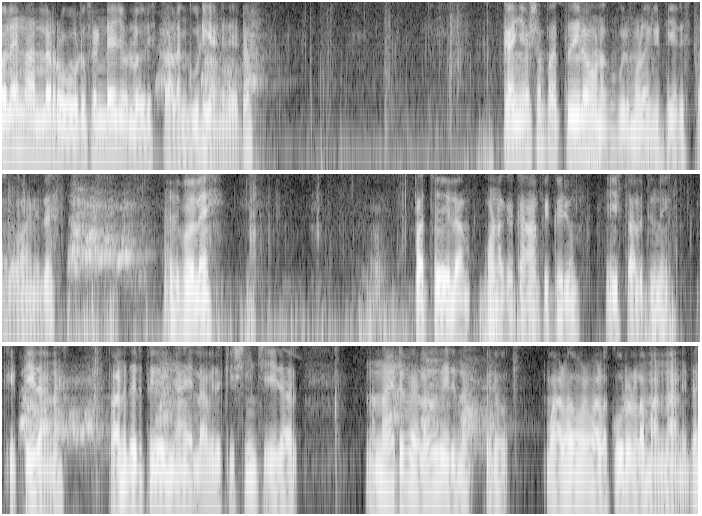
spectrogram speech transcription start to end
അതുപോലെ നല്ല റോഡ് ഫ്രണ്ടേജ് ഉള്ള ഒരു സ്ഥലം കൂടിയാണിത് കേട്ടോ. കഴിഞ്ഞ വർഷം പത്ത് കിലോ ഉണക്ക കുരുമുളക് കിട്ടിയ ഒരു സ്ഥലമാണിത്. അതുപോലെ പത്ത് കിലോ ഉണക്ക കാപ്പിക്കുരും ഈ സ്ഥലത്ത് നിന്ന് കിട്ടിയതാണ് പണിതെടുത്ത് കഴിഞ്ഞാൽ എല്ലാവിധ കൃഷിയും ചെയ്താൽ നന്നായിട്ട് വിളവ് തരുന്ന ഒരു വള വളക്കൂറുള്ള മണ്ണാണിത്.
